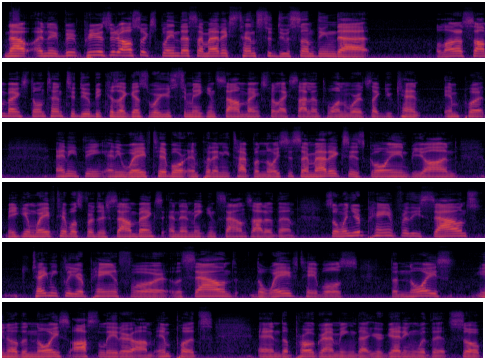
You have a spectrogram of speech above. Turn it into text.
Now, in a previous video, I also explained that Cymatics tends to do something that a lot of sound banks don't tend to do because I guess we're used to making sound banks for like Sylenth1 where it's like you can't input anything, any wavetable or input any type of noises. Cymatics is going beyond making wavetables for their sound banks and then making sounds out of them. So when you're paying for these sounds, technically you're paying for the sound, the wavetables, the noise, you know, the noise oscillator um, inputs, and the programming that you're getting with it. So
